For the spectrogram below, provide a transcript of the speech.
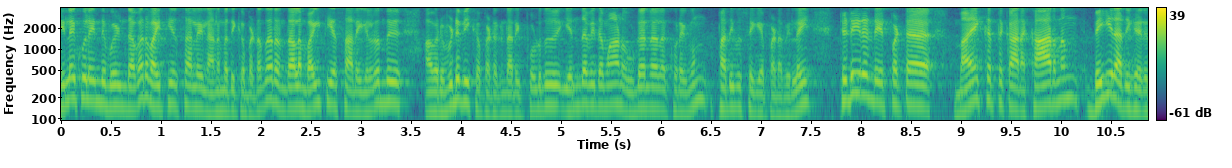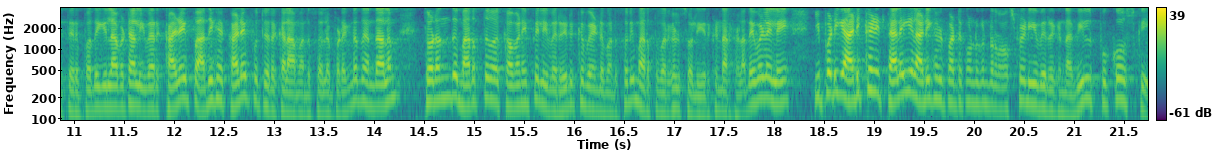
நிலைகுலைந்து வீழ்ந்தவர் வைத்தியசாலையில் அனுமதிக்கப்பட்டவர். என்றாலும் வைத்தியசாலையிலிருந்து அவர் விடுவிக்கப்பட்டிருக்கிறார். இப்பொழுது எந்த விதமான உடல்நலக் குறைவும் பதிவு செய்யப்படவில்லை. திடீரென்று ஏற்பட்ட மயக்கத்துக்கான காரணம் வெயில் அதிகரித்திருப்பது. இல்லாவிட்டால் இவர் களைப்பு அதிக களைப்புற்றிருக்கலாம் என்று சொல்லப்படுகிறது என்றாலும் தொடர்ந்து மருத்துவ கவனிப்பில் இவர் இருக்க வேண்டும் என்று சொல்லி மருத்துவர்கள் சொல்லியிருக்கிறார்கள் அதேவேளையிலே இப்படி அடிக்கடி தலையில் அடிகள் பட்டுக் கொண்டிருக்கின்ற ஆஸ்திரேலிய வீரர் இருக்கின்ற வில் புகோஸ்கி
